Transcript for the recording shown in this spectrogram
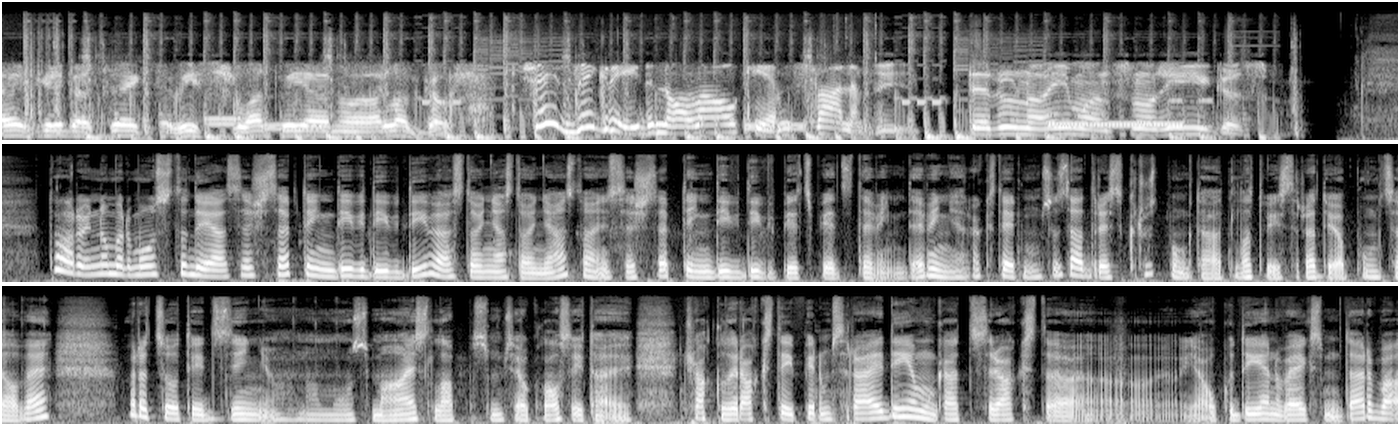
Es gribētu sveikt visus Latvijā no Latgales. Šeit Zigrīda no laukiem zvana. Te runā Imants no Rīgas. Tāruņa numuru mūsu studijā 6722, 888, 672, 559, rakstiet mums uz adresi krustpunktā Latvijas radio.lv. Varat sūtīt ziņu no mūsu mājaslapas. Mums jau klausītāji čakli rakstīja pirms raidījuma, gads raksta jauku dienu veiksmi darbā,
